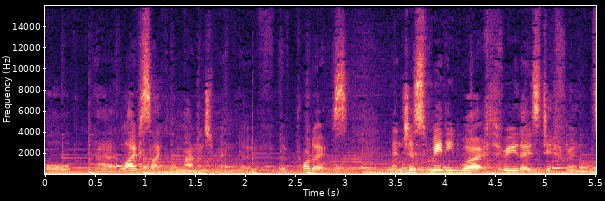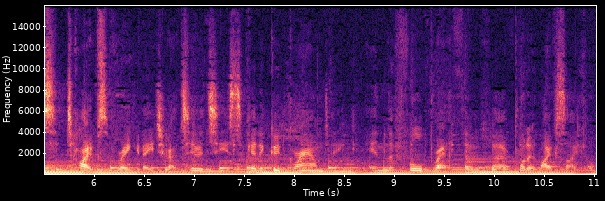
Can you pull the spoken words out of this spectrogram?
or uh, life cycle management of, of products and just really work through those different types of regulatory activities to get a good grounding in the full breadth of uh, product life cycle.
